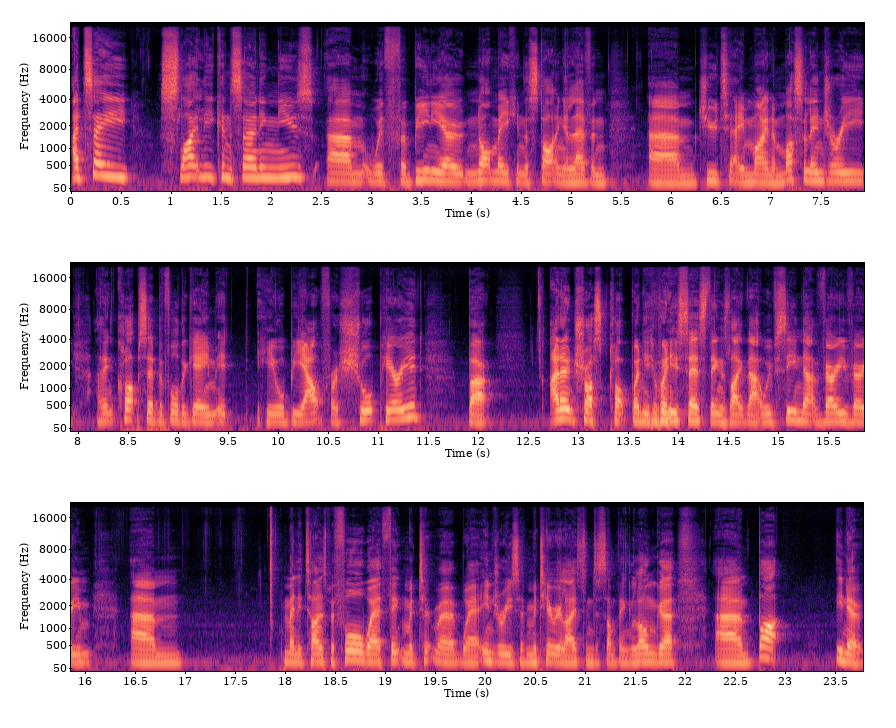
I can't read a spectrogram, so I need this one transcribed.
I'd say, slightly concerning news um, with Fabinho not making the starting 11 um, due to a minor muscle injury. I think Klopp said before the game it he will be out for a short period, but I don't trust Klopp when he when he says things like that. We've seen that very very um, many times before where think where injuries have materialized into something longer. Um, but you know,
